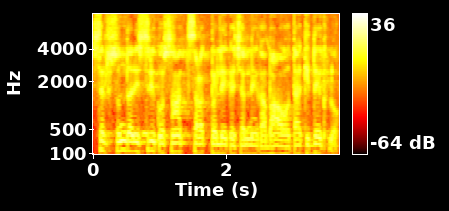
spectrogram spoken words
सिर्फ़ सुंदर स्त्री को साथ सड़क पर लेकर चलने का भाव होता है कि देख लो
